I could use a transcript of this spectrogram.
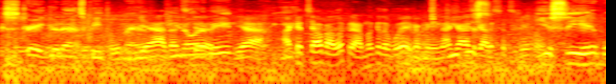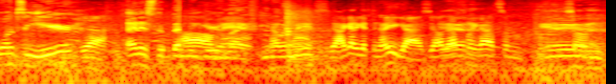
like straight good ass people, man. Yeah, that's you know good. what I mean? Yeah, I could tell by looking at him. Look at the wig. I mean, that guy's just- got a sense of humor. You see him once a year, yeah. and it's the best Oh of your man, life. You know what I mean? nice. Yeah, I gotta get to know you guys. Y'all Yeah. definitely got some Yeah, some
